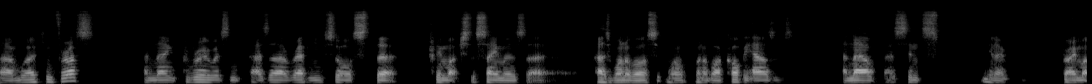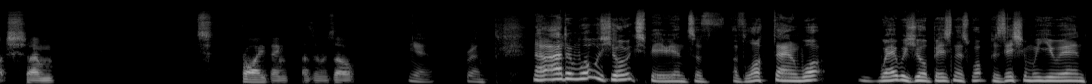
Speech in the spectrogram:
um, working for us, and then grew as as a revenue source that pretty much the same as uh, as one of our one of our coffee houses, and now has since you know very much um, thriving as a result. Yeah, brilliant. Now, Adam, what was your experience of of lockdown? What where was your business? What position were you in?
